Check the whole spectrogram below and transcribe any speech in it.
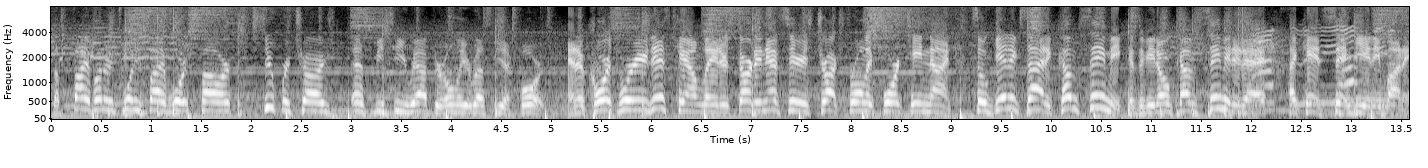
the 525 horsepower supercharged SVT Raptor only at Rusty Eck Ford. And of course, we're your discount leader, starting F-Series trucks for only $14.9. So get excited. Come see me, because if you don't come see me today, I can't save you any money.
